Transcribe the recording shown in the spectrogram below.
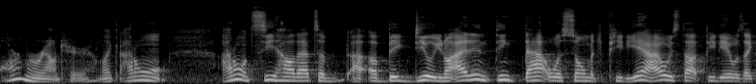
arm around her. Like I don't. I don't see how that's a a big deal. You know, I didn't think that was so much PDA. I always thought PDA was like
